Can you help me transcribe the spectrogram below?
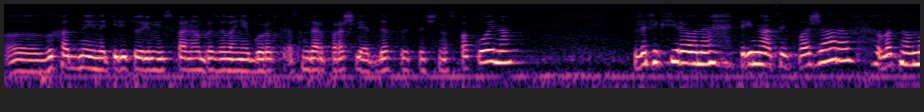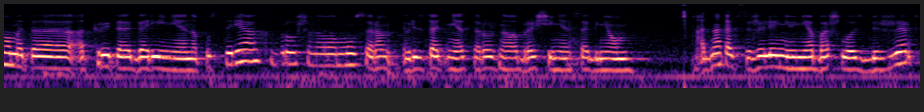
э, выходные на территории муниципального образования город Краснодар прошли достаточно спокойно. Зафиксировано 13 пожаров. В основном это открытое горение на пустырях брошенного мусора в результате неосторожного обращения с огнем. Однако, к сожалению, не обошлось без жертв.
